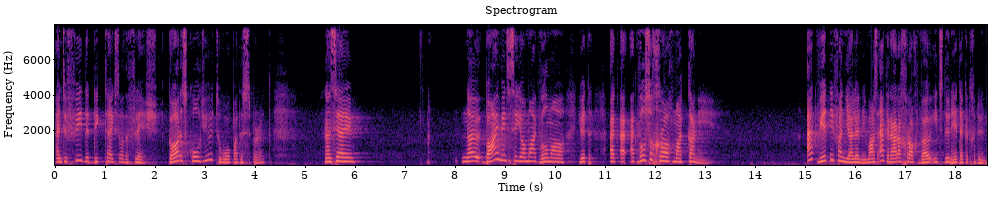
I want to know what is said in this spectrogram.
and to feed the dictates of the flesh. God has called you to walk by the spirit. Dan sê hy nou baie mense sê ja maar ek wil maar jy weet ek ek ek wil so graag maar ek kan nie. Ek weet nie van julle nie, maar as ek regtig graag wou iets doen, het ek dit gedoen.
